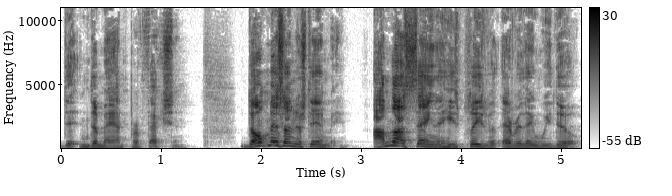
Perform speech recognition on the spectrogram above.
didn't demand perfection. Don't misunderstand me. I'm not saying that he's pleased with everything we do.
